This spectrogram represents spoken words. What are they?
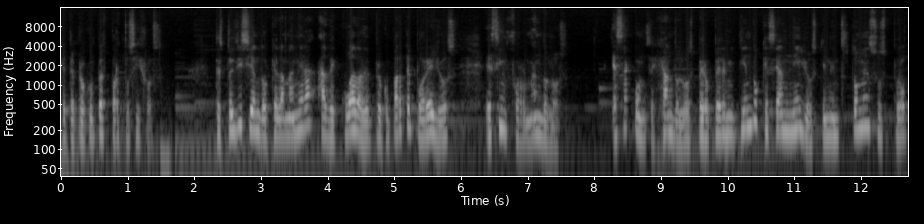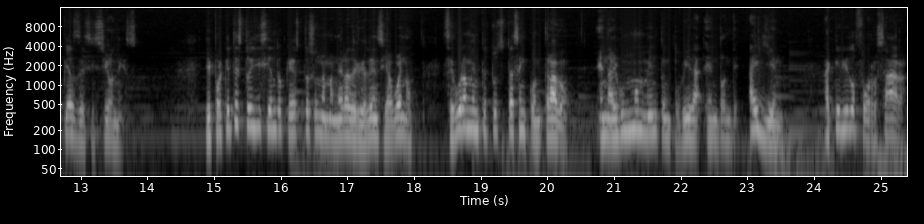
que te preocupes por tus hijos. Te estoy diciendo que la manera adecuada de preocuparte por ellos es informándolos, es aconsejándolos, pero permitiendo que sean ellos quienes tomen sus propias decisiones. ¿Y por qué te estoy diciendo que esto es una manera de violencia? Bueno, seguramente tú te has encontrado en algún momento en tu vida en donde alguien ha querido forzar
